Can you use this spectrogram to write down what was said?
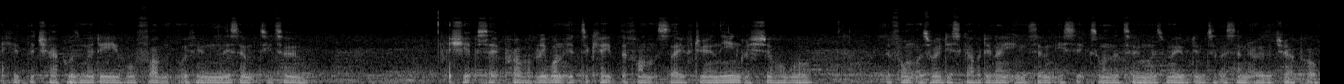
hid the chapel's medieval font within this empty tomb. Shippett probably wanted to keep the font safe during the English Civil War. The font was rediscovered in 1876 when the tomb was moved into the centre of the chapel.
